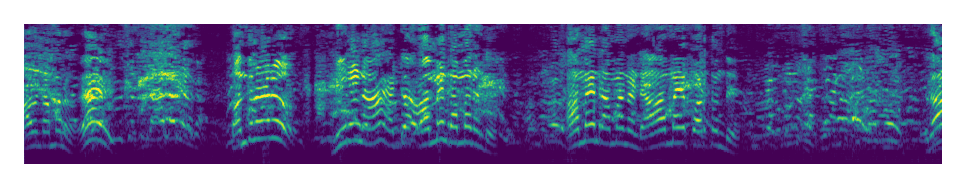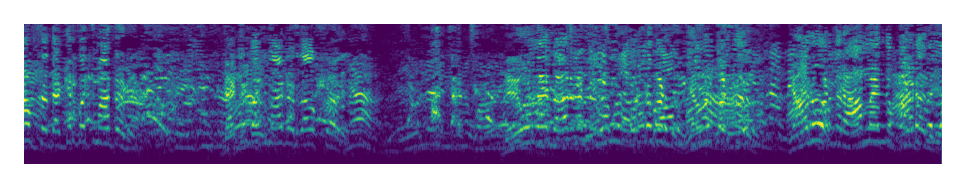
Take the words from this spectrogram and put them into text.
ఆవిడ రమ్మను. ఏయ్, పంతులు గారు మీరేనా అడ్డు ఆ అమ్మాయిని రమ్మానండి. అమ్మాయిని రమ్మానండి. ఆ అమ్మాయి పడుతుంది రా ఒకసారి దగ్గరకు వచ్చి మాట్లాడు. దగ్గరకు వచ్చి మాట్లాడు రా ఒకసారి. దేవుడు. ఎవరు కొడతారు? ఎవరు కొడతారు? ఆ అమ్మాయి ఎందుకు ఆడపిల్ల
